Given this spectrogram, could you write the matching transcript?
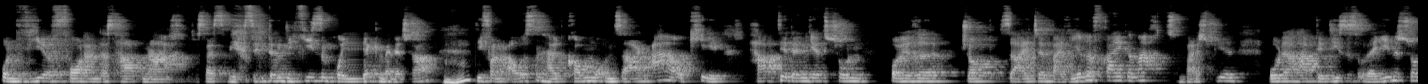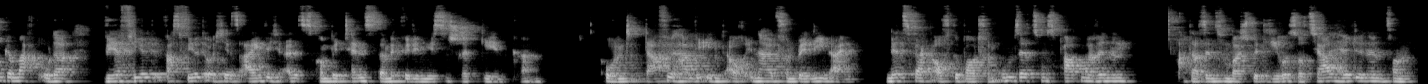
und wir fordern das hart nach. Das heißt, wir sind dann die fiesen Projektmanager, mhm. die von außen halt kommen und sagen, ah, okay, habt ihr denn jetzt schon eure Jobseite barrierefrei gemacht, zum Beispiel? Oder habt ihr dieses oder jenes schon gemacht? Oder wer fehlt, was fehlt euch jetzt eigentlich als Kompetenz, damit wir den nächsten Schritt gehen können? Und dafür haben wir eben auch innerhalb von Berlin ein Netzwerk aufgebaut von Umsetzungspartnerinnen. Da sind zum Beispiel die Sozialheldinnen von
